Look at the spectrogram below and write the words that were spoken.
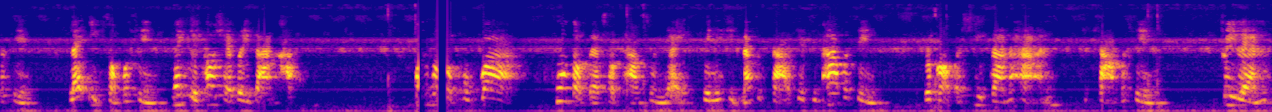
98%และอีก 2%ไม่เคยเข้าใช้บริการค่ะผลสำรวจพบว่า ผู้ตอบแบบสอบถามส่วนใหญ่เป็นนิสิตนักศึกษา 75%ประกอบอาชีพร้านอาหาร 13%ฟรีแลนซ์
